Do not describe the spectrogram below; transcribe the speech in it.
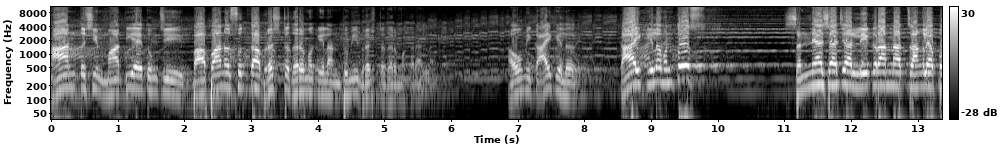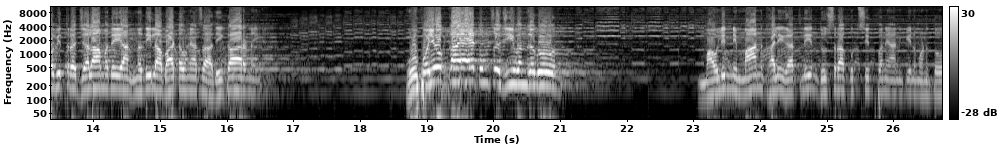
छान तशी माती आहे तुमची. बापानं सुद्धा भ्रष्ट धर्म केला आणि तुम्ही भ्रष्ट धर्म करायला अहो मी काय केलं? काय केलं म्हणतोस? संन्याशाच्या लेकरांना चांगल्या पवित्र जलामध्ये या नदीला बाटवण्याचा अधिकार नाही. उपयोग काय आहे तुमचं जीवन जगून? माऊलींनी मान खाली घातली दुसरा कुत्सितपणे आणखीन म्हणतो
